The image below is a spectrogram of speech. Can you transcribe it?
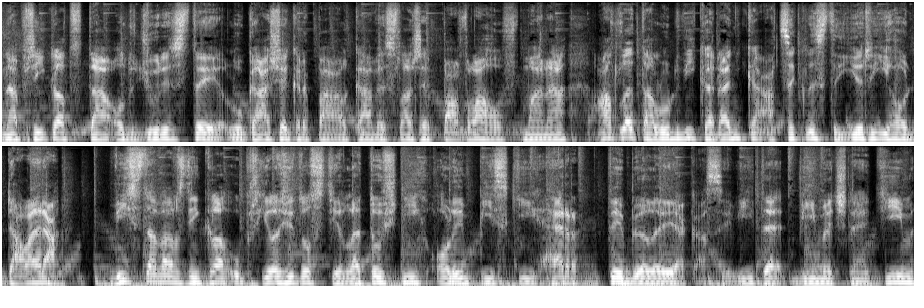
Například ta od judisty Lukáše Krpálka, veslaře Pavla Hoffmana, atleta Ludvíka Daňka a cyklisty Jiřího Dalera. Výstava vznikla u příležitosti letošních olympijských her. Ty byly, jak asi víte, výjimečné tím,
